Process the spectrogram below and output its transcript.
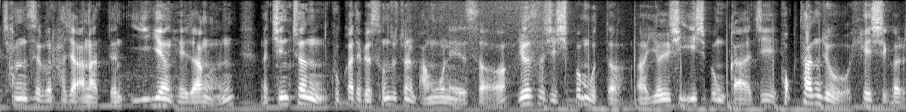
참석을 하지 않았던 이기영 회장은 진천 국가대표 선수촌을 방문해서 6시 10분부터 10시 20분까지 폭탄주 회식을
